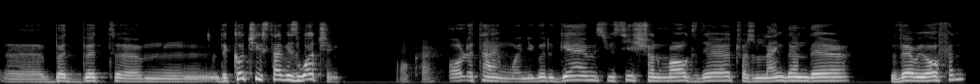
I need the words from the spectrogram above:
but but um, the coaching staff is watching Okay. all the time. When you go to games, you see Sean Marks there, Trajan Langdon there, very often.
